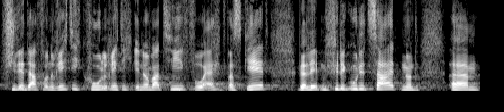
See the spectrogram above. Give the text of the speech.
Viele davon richtig cool, richtig innovativ, wo echt was geht. Wir erleben viele gute Zeiten und ähm,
